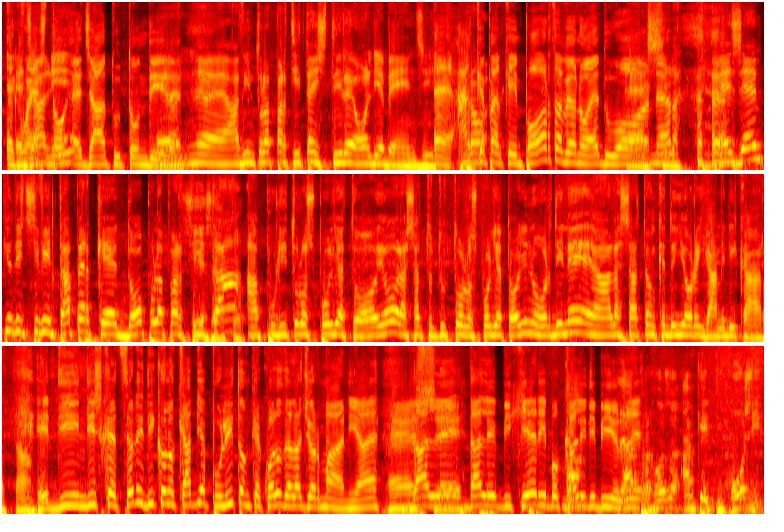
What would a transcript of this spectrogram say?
E È già questo lì. è già tutto un dire. Eh, eh, ha vinto la partita in stile Olli e Benji Eh, anche Però- perché in porta avevano Ed Eh, Warner. sì. Esempio di civiltà perché dopo la partita Sì, esatto. ha pulito lo spogliatoio, ha lasciato tutto lo spogliatoio in ordine e ha lasciato anche degli origami di carta. E di indiscrezioni dicono che abbia pulito anche quello della Germania, eh? Eh, dalle, sì. dalle bicchieri e boccali Ma di birra. L'altra cosa, anche i tifosi.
